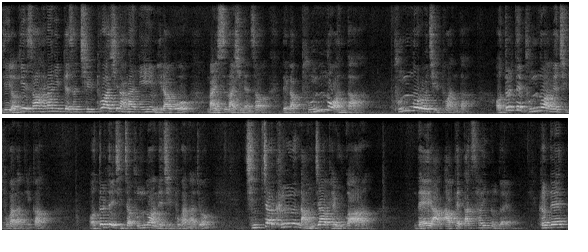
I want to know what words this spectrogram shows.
이제 여기에서 하나님께서 질투하신 하나님이라고 말씀하시면서 내가 분노한다. 분노로 질투한다. 어떨 때 분노하며 질투가 납니까? 어떨 때 진짜 분노하며 질투가 나죠? 진짜 그 남자 배우가 내 앞- 앞에 딱 서 있는 거예요. 그런데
